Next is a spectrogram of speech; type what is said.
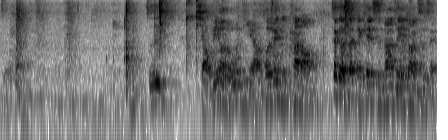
怎么算？这是小朋友的问题啊。同学你看哦，这个是 x，那这一段是谁？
